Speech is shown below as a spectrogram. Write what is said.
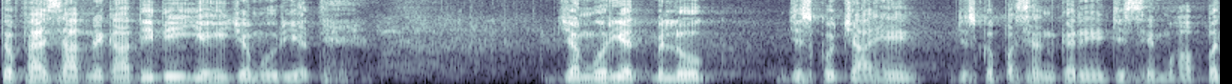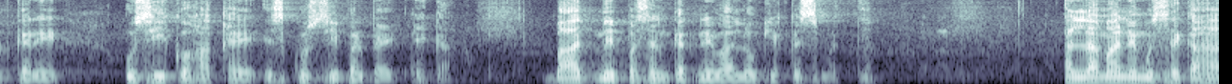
तो फैज साहब ने कहा, बीबी, यही जमहूरियत है। जमहूरियत में लोग जिसको चाहें, जिसको पसंद करें, जिससे मोहब्बत करें उसी को हक़ है इस कुर्सी पर बैठने का। बाद में पसंद करने वालों की किस्मत। अल्लामा ने मुझसे कहा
